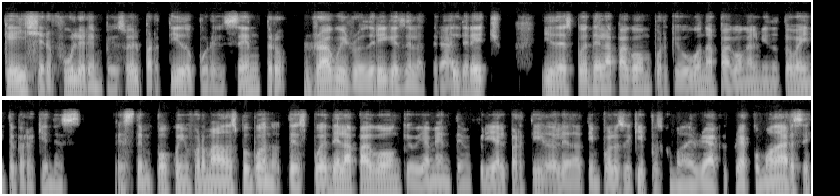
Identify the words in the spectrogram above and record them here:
Keisher Fuller empezó el partido por el centro, Raúl Rodríguez de lateral derecho, y después del apagón, porque hubo un apagón al minuto 20, para quienes estén poco informados, pues bueno, después del apagón, que obviamente enfría el partido, le da tiempo a los equipos como de reacomodarse,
